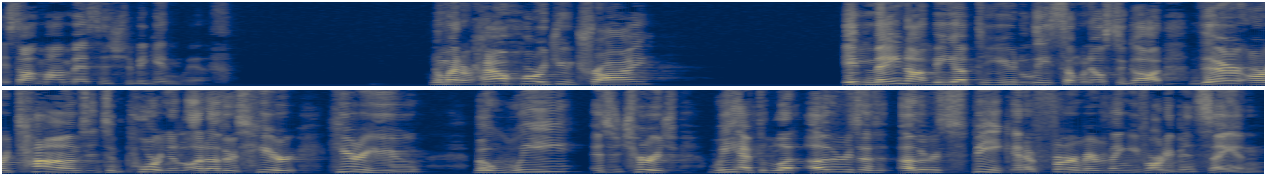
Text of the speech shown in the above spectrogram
it's not my message to begin with. No matter how hard you try, it may not be up to you to lead someone else to God. There are times it's important to let others hear, hear you, but we as a church, we have to let others, others speak and affirm everything you've already been saying.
